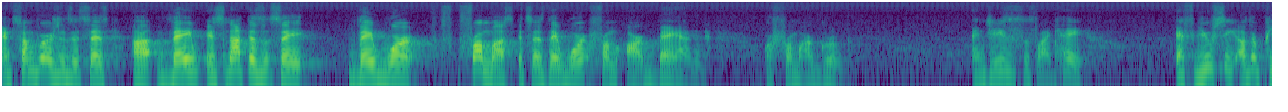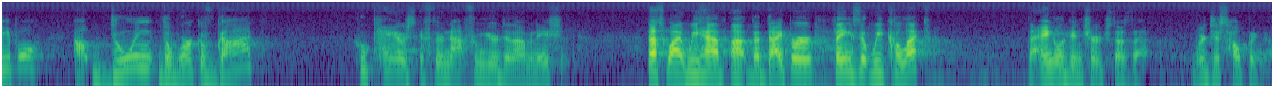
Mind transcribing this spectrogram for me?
And some versions it says uh, they. It's not doesn't say they weren't from us. It says they weren't from our band or from our group. And Jesus is like, hey, if you see other people out doing the work of God, who cares if they're not from your denomination? That's why we have uh, the diaper things that we collect. The Anglican Church does that. We're just helping them.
